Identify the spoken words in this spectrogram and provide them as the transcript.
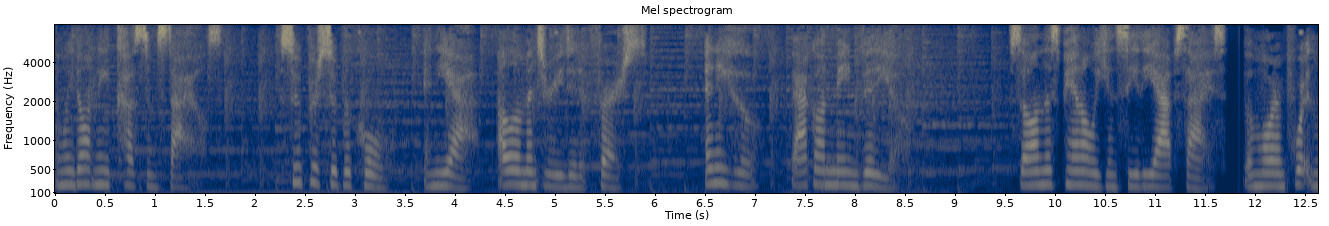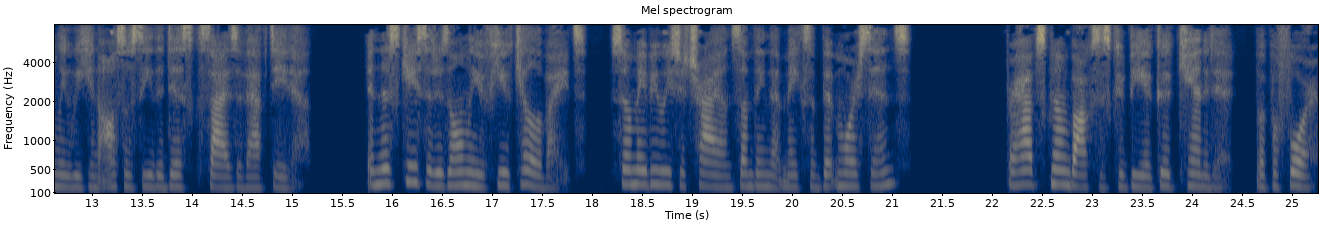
and we don't need custom styles. Super super cool, and yeah, Elementary did it first. Anywho, back on main video. So on this panel we can see the app size, but more importantly we can also see the disk size of app data. In this case it is only a few kilobytes, so maybe we should try on something that makes a bit more sense? Perhaps GNOME boxes could be a good candidate, but before,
